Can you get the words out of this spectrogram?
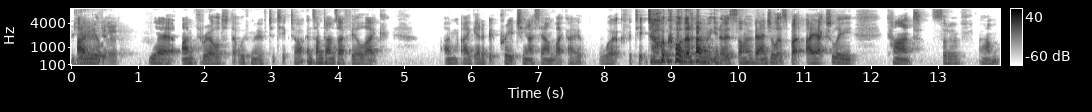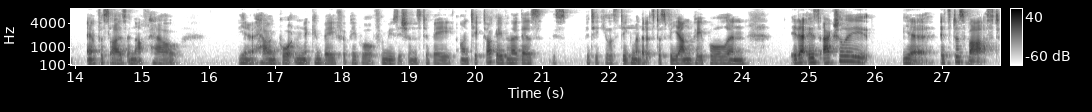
yeah, I really, yeah. yeah, I'm thrilled that we've moved to TikTok. And sometimes I feel like I'm, I get a bit preachy and I sound like I work for TikTok or that I'm, you know, some evangelist, but I actually can't sort of um, emphasize enough how, you know, how important it can be for people, for musicians to be on TikTok, even though there's this particular stigma that it's just for young people. And it is actually yeah, it's just vast.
